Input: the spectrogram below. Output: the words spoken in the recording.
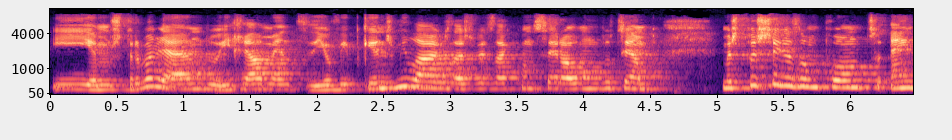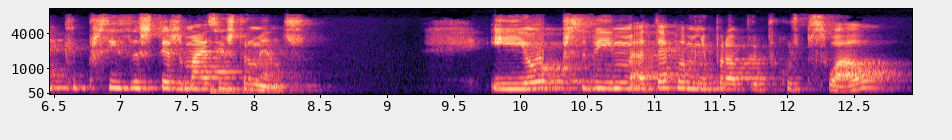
e íamos trabalhando e realmente eu vi pequenos milagres às vezes a acontecer ao longo do tempo, mas depois chegas a um ponto em que precisas ter mais instrumentos. E eu percebi-me, até pelo meu próprio percurso pessoal,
